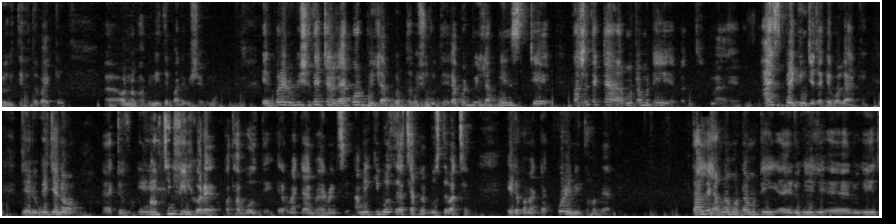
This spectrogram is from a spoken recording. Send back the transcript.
রুগীতে হয়তো বা একটু অন্যভাবে নিতে পারে বিষয়গুলো। এরপরে রুগীর সাথে একটা র্যাপোর্ট বিল্ড আপ করতে হবে শুরুতে। র্যাপোর্ট বিল্ড আপ মিনস যে, তার সাথে একটা মোটামুটি আইস ব্রেকিং যেটাকে বলে আর কি, যে রুগী যেন একটু ইজি ফিল করে কথা বলতে। এরকম একটা এনভায়রনমেন্ট আমি কি বলতে যাচ্ছি আপনারা বুঝতে পারছেন? এরকম একটা করে নিতে হবে আর কি। তাহলে আমরা মোটামুটি রুগীর রুগীর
